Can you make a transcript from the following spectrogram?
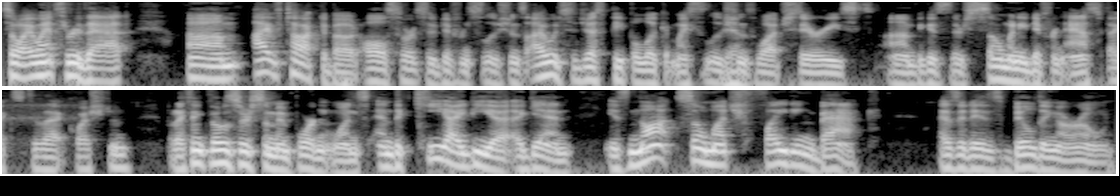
So I went through that. Um, I've talked about all sorts of different solutions. I would suggest people look at my Solutions Watch series um, because there's so many different aspects to that question. But I think those are some important ones. And the key idea, again, is not so much fighting back as it is building our own.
